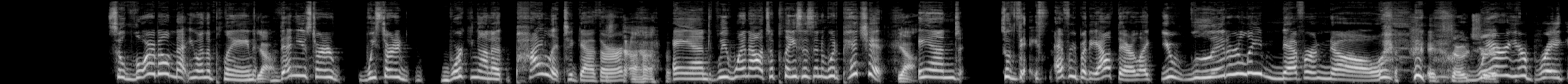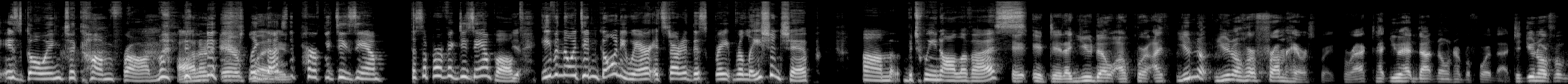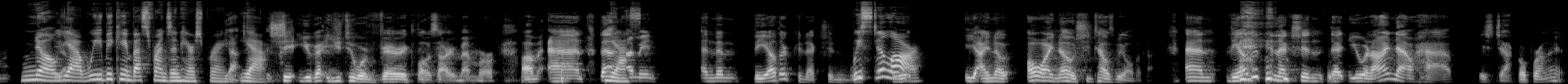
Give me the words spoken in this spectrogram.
So Laura Bell met you on the plane. Yeah. Then you started. We started working on a pilot together, and we went out to places and would pitch it. Yeah. And so th- everybody out there, like you, literally never know it's so true. where your break is going to come from. On an airplane. like that's the perfect example. That's a perfect example. Yeah. Even though it didn't go anywhere, it started this great relationship um, between all of us. It, it did, and you know, of course, I you know you know her from Hairspray, correct? You had not known her before that. Did you know her from? no, Yeah. yeah. we became best friends in Hairspray. Yeah. Yeah, She, you got you two were very close. I remember. Um, and that I mean, and then the other connection we still are. Yeah, I know. Oh, I know. She tells me all the time. And the other connection that you and I now have is Jack O'Brien.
